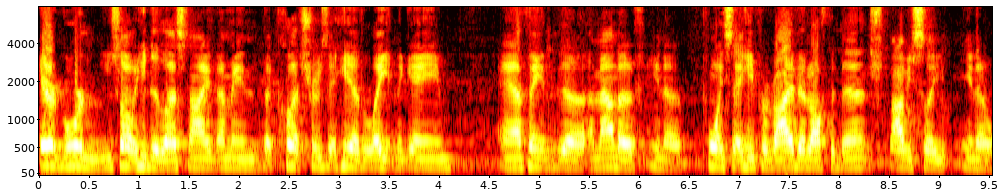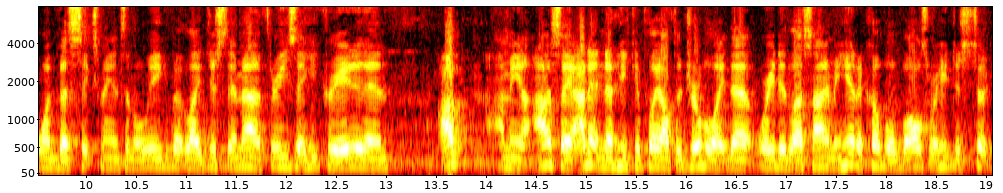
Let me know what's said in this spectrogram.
Eric Gordon, you saw what he did last night. I mean, the clutch threes that he had late in the game. And I think the amount of you know points that he provided off the bench, obviously you know one of the best six mans in the league, but like just the amount of threes that he created, and I, I mean, honestly, I didn't know he could play off the dribble like that where he did last night. I mean, he had a couple of balls where he just took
